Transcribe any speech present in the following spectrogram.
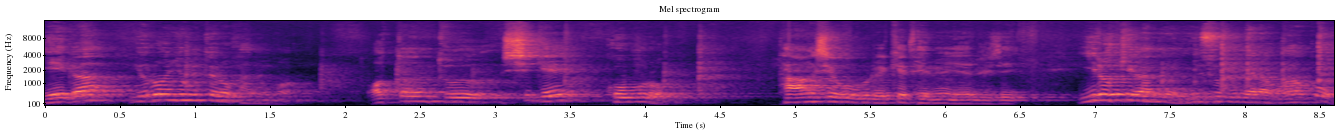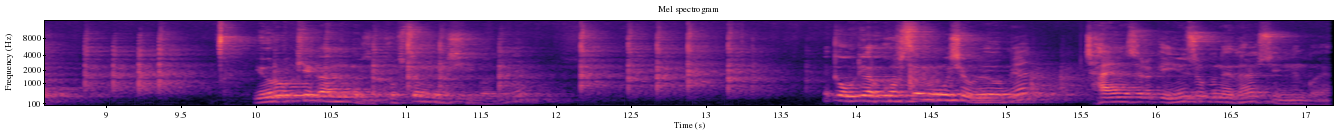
얘가 이런 형태로 가는 거. 어떤 두 식의 곱으로 다항식 곱으로 이렇게 되면 얘를 이제 이렇게 가는 건 인수분해라고 하고 이렇게 가는 건 이제 곱셈 공식이거든요. 그러니까 우리가 곱셈 공식 외우면 자연스럽게 인수분해도 할 수 있는 거예요.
